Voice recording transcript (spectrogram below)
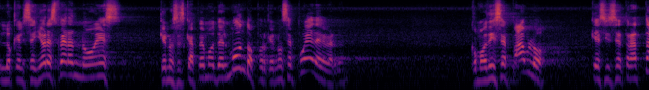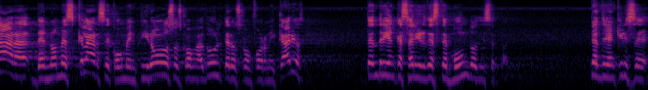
lo que el Señor espera no es que nos escapemos del mundo, porque no se puede, ¿verdad? Como dice Pablo, que si se tratara de no mezclarse con mentirosos, con adúlteros, con fornicarios, tendrían que salir de este mundo, dice Pablo. Tendrían que irse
